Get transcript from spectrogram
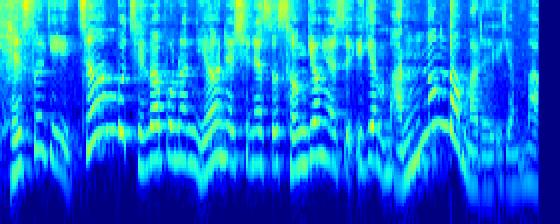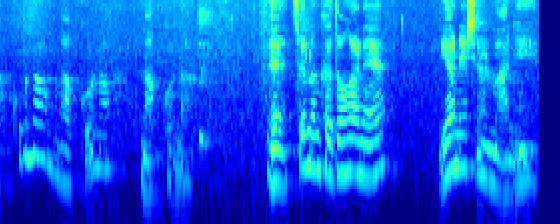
해석이 전부 제가 보는 연애 신에서 성경에서 이게 맞는단 말이에요. 이게 맞구나, 맞구나, 맞구나. 네, 저는 그동안에 연애 신을 많이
